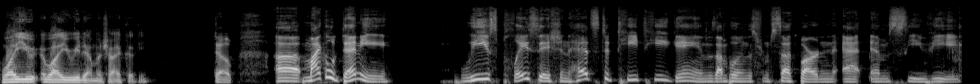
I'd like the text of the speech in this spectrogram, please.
While you while you read it, I'm gonna try a cookie. Dope. Uh, Michael Denny leaves PlayStation, heads to TT Games. I'm pulling this from Seth Barton at MCV.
